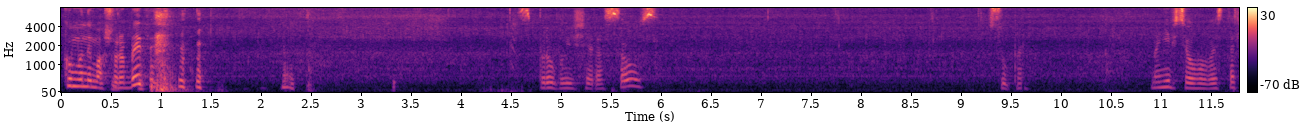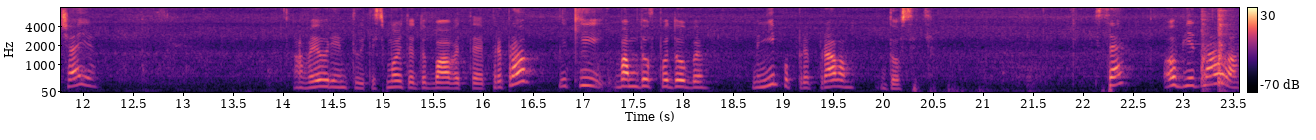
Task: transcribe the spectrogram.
Кому нема що робити. Спробую ще раз соус. Супер. Мені всього вистачає. А ви орієнтуйтесь, можете додати приправ, які вам до вподоби. Мені по приправам досить. Все, об'єднала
